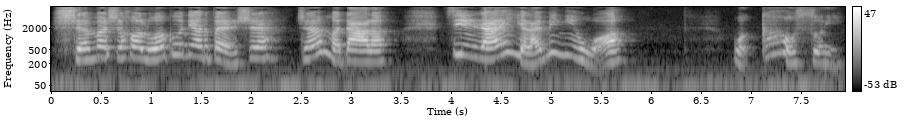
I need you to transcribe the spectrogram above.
什么时候罗姑娘的本事这么大了，竟然也来命令我？我告诉你，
